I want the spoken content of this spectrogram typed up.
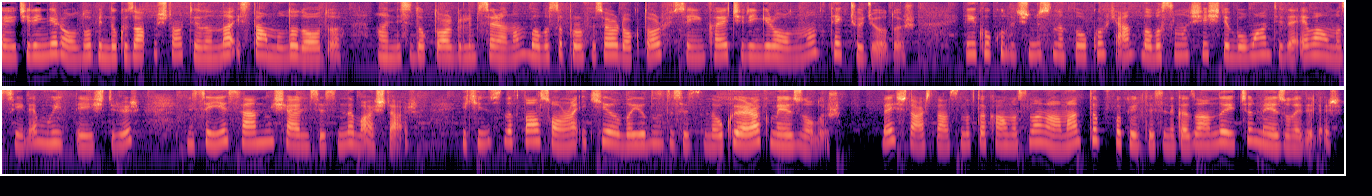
Kaya Çilingiroğlu 1964 yılında İstanbul'da doğdu. Annesi Doktor Gülümser Hanım, babası Profesör Doktor Hüseyin Kaya Çilingiroğlu'nun tek çocuğudur. İlkokul 3. sınıfta okurken babasının Şişli Bomonti'de ev almasıyla muhit değiştirir, liseyi Saint Michel Lisesi'nde başlar. İkinci sınıftan sonra 2 yılda Yıldız Lisesi'nde okuyarak mezun olur. 5 dersten sınıfta kalmasına rağmen tıp fakültesini kazandığı için mezun edilir.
